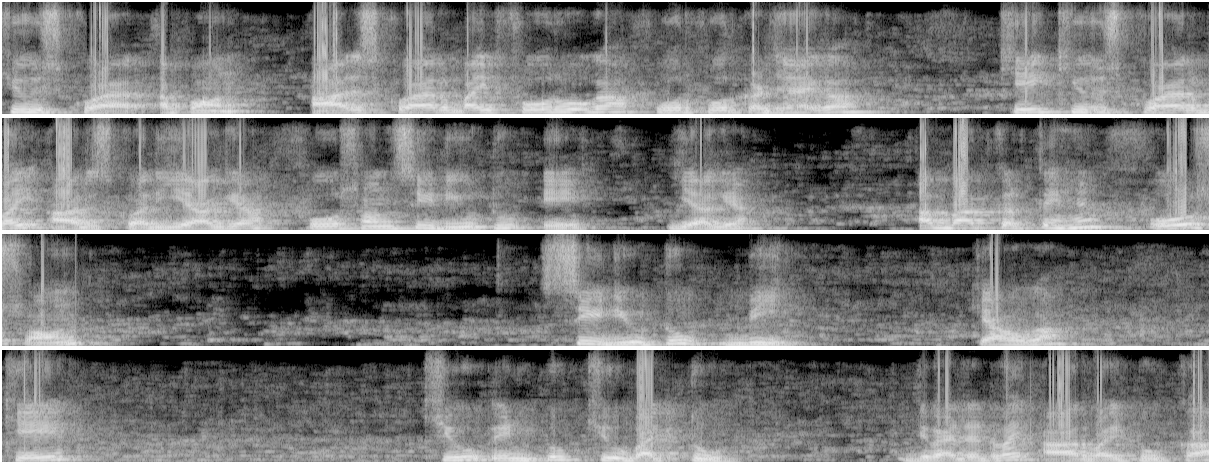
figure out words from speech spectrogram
q square upon r square by four होगा, फोर फोर कट जाएगा। K q square by r square, ये आ गया। Force on C due to A ये आ गया। अब बात करते हैं force on C due to B क्या होगा? K q into q by two divided by r by two का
